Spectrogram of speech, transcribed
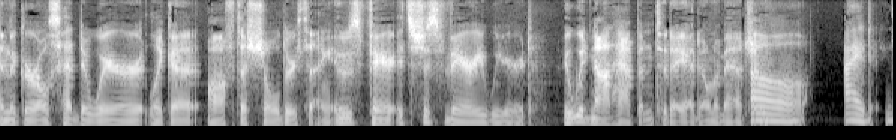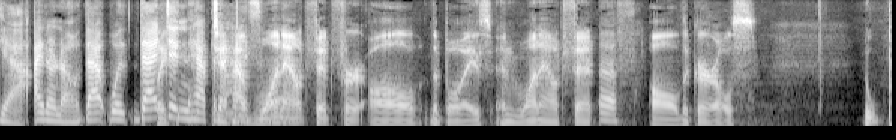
and the girls had to wear like a off the shoulder thing. It was very. It's just very weird. It would not happen today. I don't imagine. Oh, I yeah, I don't know. That was that Like, didn't happen to have one school. outfit for all the boys and one outfit Ugh. all the girls. Oop.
